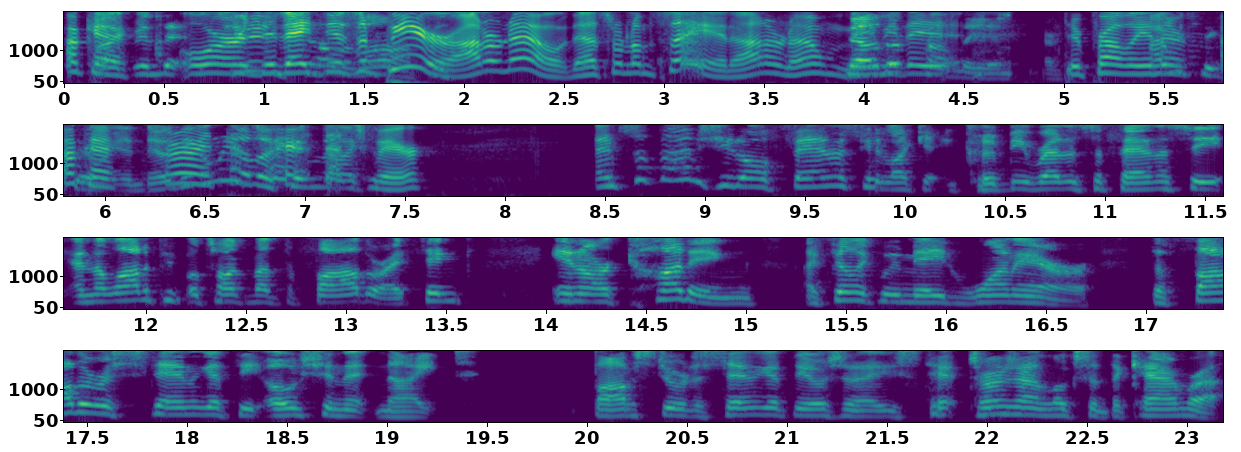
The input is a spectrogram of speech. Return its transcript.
Okay, mean, they- or did they sell them off. disappear? I don't know. That's what I'm saying. I don't know. No, Maybe they're they probably in there. they're probably in there. would think they were Okay, in there. all The right, that's fair. that That's could- fair. And sometimes, you know, fantasy, like it could be read as a fantasy. And a lot of people talk about the father. I think in our cutting, I feel like we made one error. The father is standing at the ocean at night. Bob Stewart is standing at the ocean and he sta- turns around and looks at the camera.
